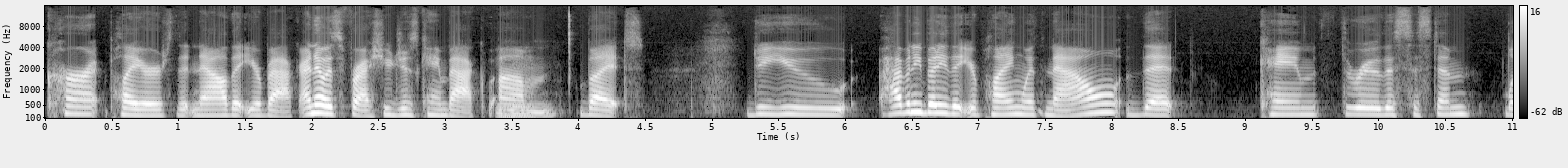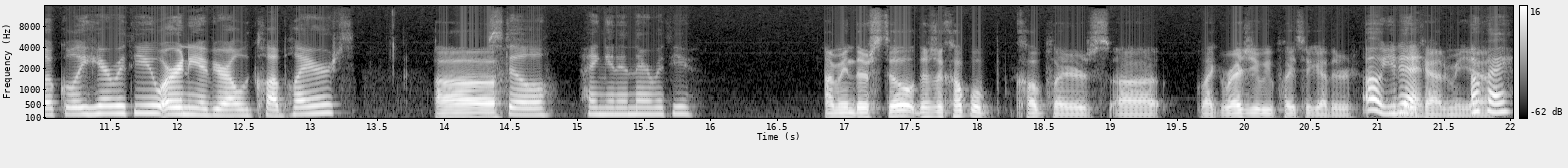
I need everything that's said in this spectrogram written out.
current players that now that you're back? I know it's fresh; you just came back. Mm-hmm. Um, but do you have anybody that you're playing with now that came through the system locally here with you, or any of your old club players Uh, still hanging in there with you? I mean, there's still there's a couple club players, uh, like Reggie. We played together. Oh, you in did. the academy. Yeah. Okay.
